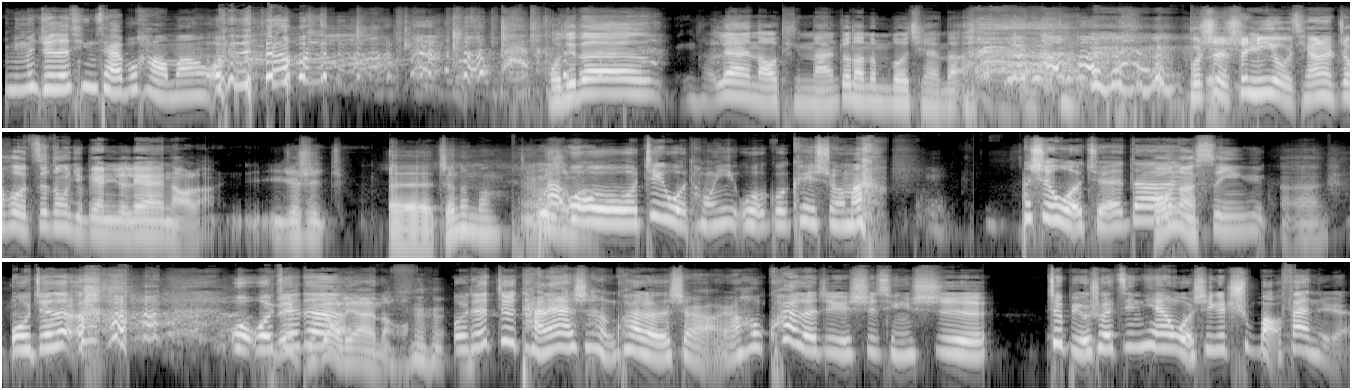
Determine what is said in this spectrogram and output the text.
你们觉得听起来不好吗？我觉得我觉得恋爱脑挺难赚到那么多钱的。不是，是你有钱了之后自动就变成恋爱脑了，你就是呃，真的吗？我我我这个我同意，我我可以说吗？但 是我觉得，保暖四音韵。嗯嗯，我觉得，我我觉得不叫得，恋爱脑。我觉得就谈恋爱是很快乐的事儿啊。然后快乐这个事情是，就比如说今天我是一个吃不饱饭的人，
